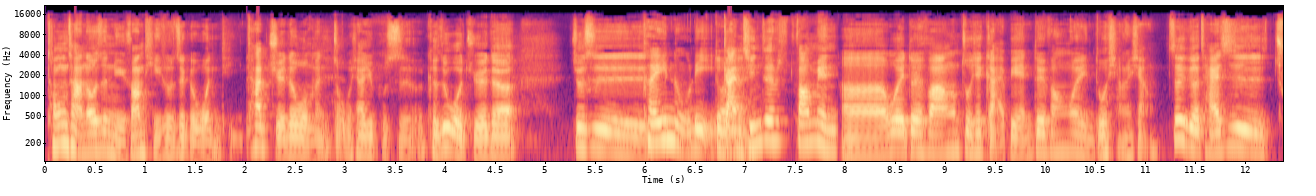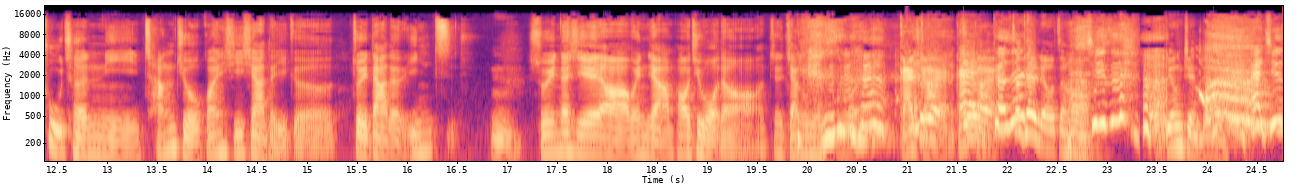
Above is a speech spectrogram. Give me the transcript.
通常都是女方提出这个问题，她觉得我们走不下去不适合，可是我觉得就是可以努力。感情这方面，呃，为对方做些改变，对方为你多想想，这个才是促成你长久关系下的一个最大的因子。嗯，所以那些啊，我跟你讲，抛弃我的哦，就是江湖思维，改改 改哎改。可是这可以留着哈，其实，不用剪掉。哎、其实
